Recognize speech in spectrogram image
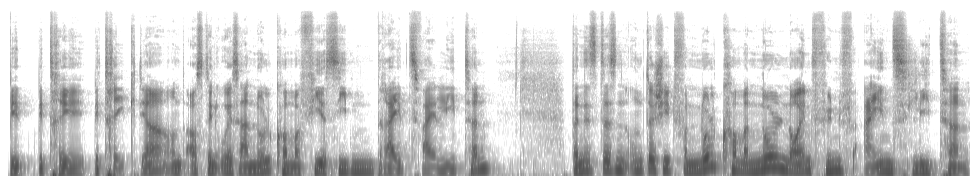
be beträ beträgt, ja, und aus den USA 0,4732 Litern, dann ist das ein Unterschied von 0,0951 Litern.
